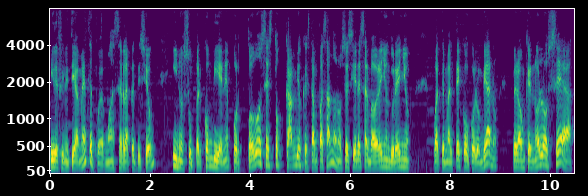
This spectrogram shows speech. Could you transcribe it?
y definitivamente podemos hacer la petición y nos super conviene por todos estos cambios que están pasando. No sé si eres salvadoreño, hondureño, guatemalteco o colombiano, pero aunque no lo sea,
